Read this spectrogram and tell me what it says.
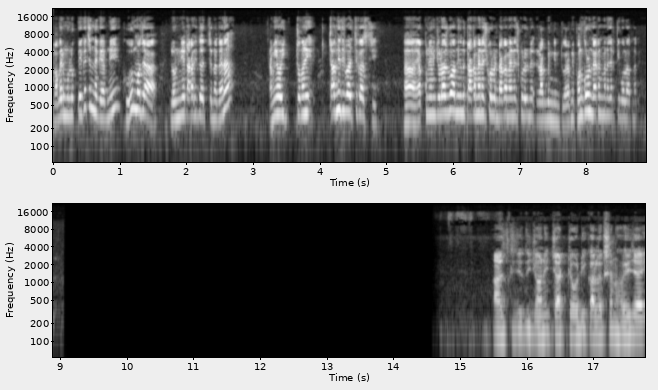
মগের মূল্য পেয়ে গেছেন নাকি আপনি? খুব মজা। লোন নিয়ে টাকা দিতে হচ্ছে না, তাই না? আমি ওই তোমার চাঁদনি দি বাড়ি থেকে আসছি। হ্যাঁ এখন আমি চলে আসব, আপনি টাকা ম্যানেজ করবেন, টাকা ম্যানেজ করে রাখবেন কিন্তু। আপনি ফোন করুন, দেখেন ম্যানেজার কি বলে আপনাকে। আজকে যদি জনি চারটে ওডি কালেকশন হয়ে যায়,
